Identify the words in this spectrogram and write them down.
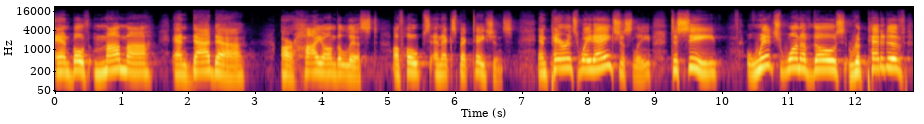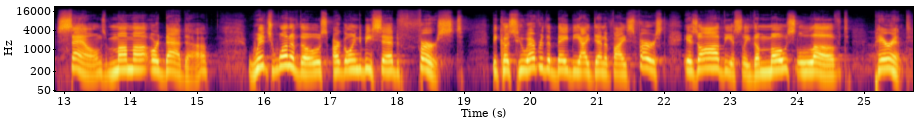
And both mama and dada are high on the list of hopes and expectations. And parents wait anxiously to see which one of those repetitive sounds, mama or dada, which one of those are going to be said first. Because whoever the baby identifies first is obviously the most loved parent.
